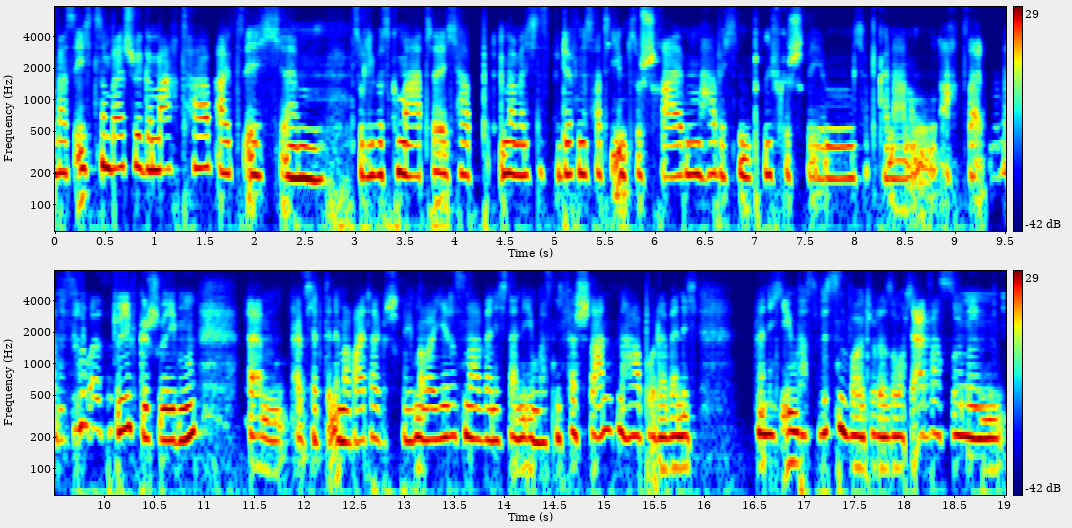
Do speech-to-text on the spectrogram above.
Was ich zum Beispiel gemacht habe, als ich ähm, so Liebeskummer hatte, ich habe immer, wenn ich das Bedürfnis hatte, ihm zu schreiben, habe ich einen Brief geschrieben. Ich habe keine Ahnung, acht Seiten oder sowas Brief geschrieben. Ähm, also ich habe den immer weitergeschrieben. Aber jedes Mal, wenn ich dann irgendwas nicht verstanden habe oder wenn ich wenn ich irgendwas wissen wollte oder so, habe ich einfach so einen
